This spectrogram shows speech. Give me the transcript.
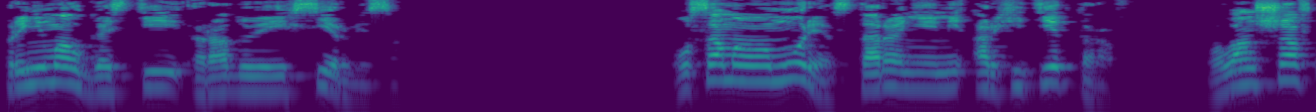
принимал гостей, радуя их сервисом. У самого моря стараниями архитекторов в ландшафт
